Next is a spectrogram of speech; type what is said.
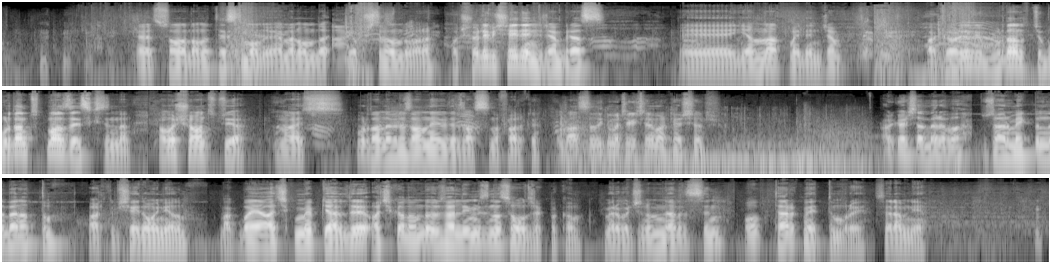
Evet son adam da teslim oluyor. Hemen onu da yapıştıralım duvara. Bak şöyle bir şey deneyeceğim. Biraz eee, yanına atmayı deneyeceğim. Bak gördüğünüz gibi buradan tutuyor. Buradan tutmazdı eskisinden. Ama şu an tutuyor. Nice. Buradan da biraz anlayabiliriz aslında farkı. O zaman sıradaki maça geçelim arkadaşlar. Arkadaşlar merhaba. Bu sefer ben attım. Farklı bir şeyde oynayalım. Bak bayağı açık bir map geldi. Açık alanda özelliğimiz nasıl olacak bakalım. Merhaba canım neredesin? Hop terk mi ettin burayı? Selam niye?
